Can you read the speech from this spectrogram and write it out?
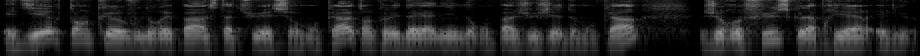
Et dire, tant que vous n'aurez pas statué sur mon cas, tant que les Dayanim n'auront pas jugé de mon cas, je refuse que la prière ait lieu.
